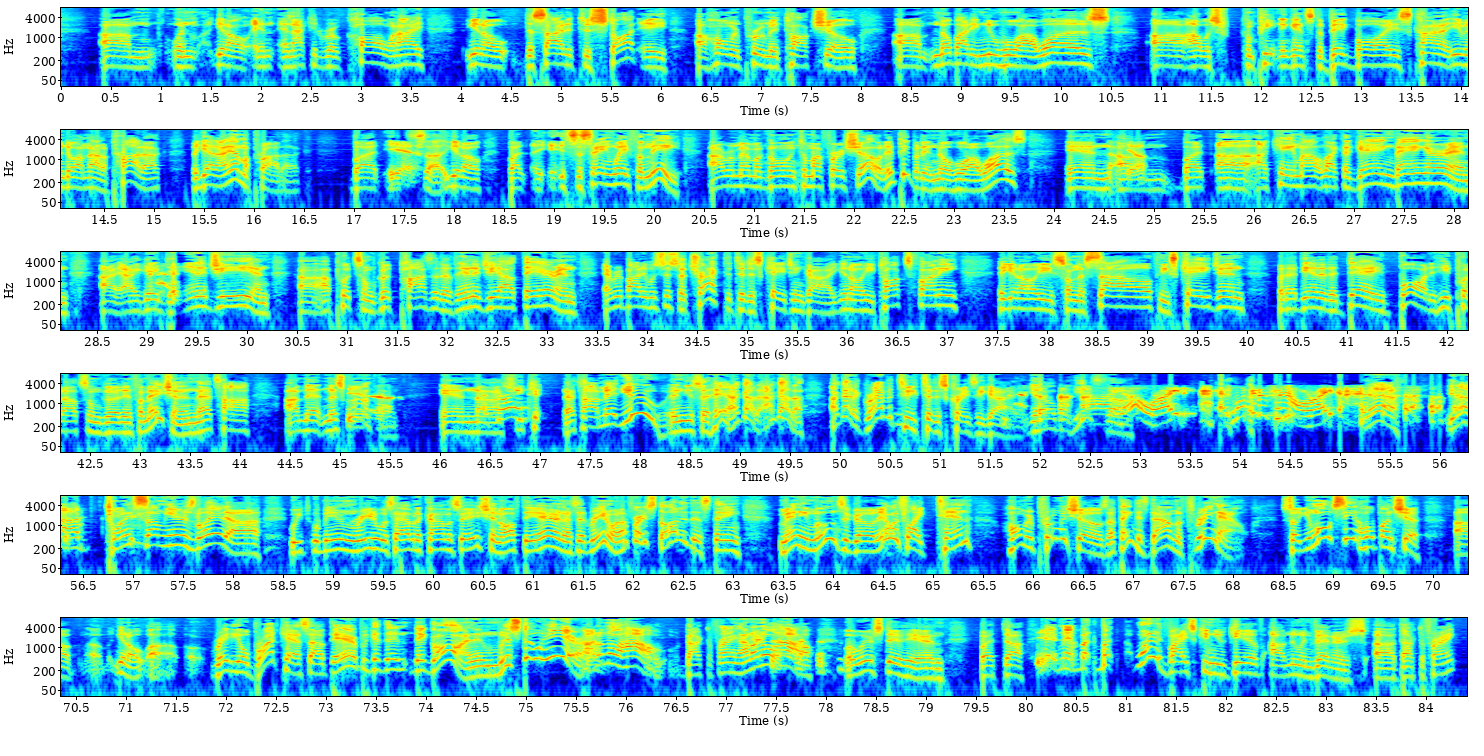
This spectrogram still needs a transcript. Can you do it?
Um, when you know, and and I could recall when I, you know, decided to start a a home improvement talk show. Um, nobody knew who I was. Uh, I was competing against the big boys, kind of, even though I'm not a product, but yet I am a product. But it's, uh, you know, but it's the same way for me. I remember going to my first show. There, people didn't know who I was. And um, yeah. but uh, I came out like a gang banger, and I, I gave the energy, and uh, I put some good positive energy out there, and everybody was just attracted to this Cajun guy. You know, he talks funny. You know, he's from the South. He's Cajun, but at the end of the day, boy, did he put out some good information, and that's how I met Miss Crompton. Yeah. And uh, she came, that's how I met you. And you said, "Hey, I got, I got, I got to gravitate to this crazy guy." You know, but he's. Uh, I know, right? And look at us now, right? yeah, yeah. Twenty something years later, uh, we, me and Rita was having a conversation off the air, and I said, "Rita, when I first started this thing many moons ago, there was like ten home improvement shows. I think it's down to three now." So you won't see a whole bunch of, uh, uh, you know, uh, radio broadcasts out there because then they're gone, and we're still here. I don't know how, Doctor Frank. I don't know how, but we're still here. And but uh, yeah. hey, man, but but what advice can you give our new inventors, uh, Doctor Frank?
